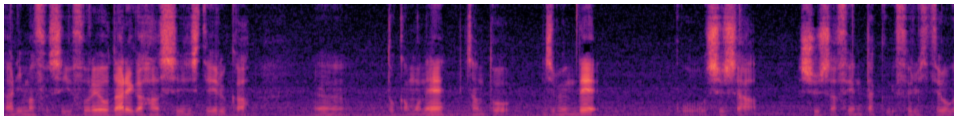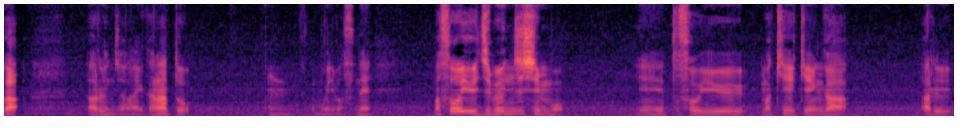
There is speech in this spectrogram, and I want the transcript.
ありますしそれを誰が発信しているか、うん、とかもねちゃんと自分でこう取捨取捨選択する必要があるんじゃないかなと、うん、思いますね。まあ、そういう自分自身も、えー、とそういう、まあ、経験がある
